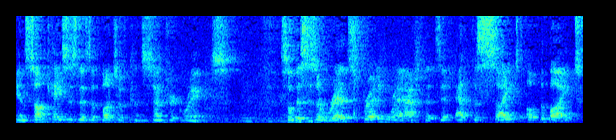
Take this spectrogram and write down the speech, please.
In some cases, there's a bunch of concentric rings. So this is a red spreading rash that's at the site of the bite,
